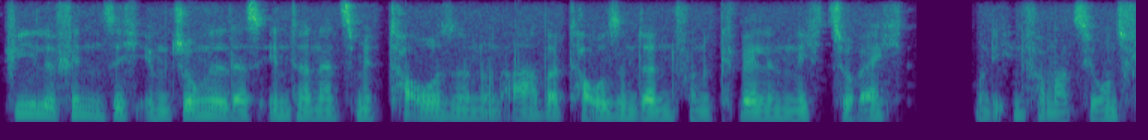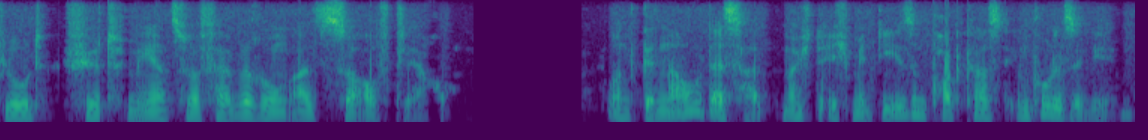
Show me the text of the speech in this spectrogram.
Viele finden sich im Dschungel des Internets mit Tausenden und Abertausenden von Quellen nicht zurecht und die Informationsflut führt mehr zur Verwirrung als zur Aufklärung. Und genau deshalb möchte ich mit diesem Podcast Impulse geben.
